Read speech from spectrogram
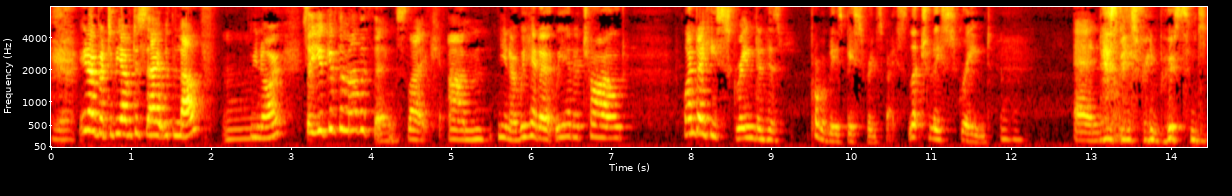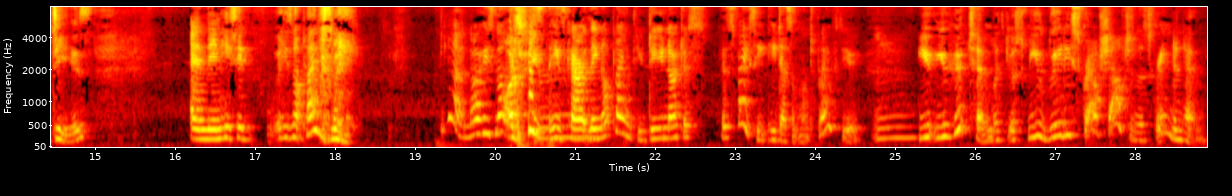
Yeah. You know, but to be able to say it with love, mm. you know. So you give them other things, like, um, you know, we had a we had a child. One day he screamed in his probably his best friend's face, literally screamed, mm-hmm. and his best friend burst into tears. And then he said, "He's not playing with me." Yeah, no, he's not. He's, he's currently mm. not playing with you. Do you notice his face? He, he doesn't want to play with you. Mm. You you hurt him with your. You really scroused, shouted, and screamed at him,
